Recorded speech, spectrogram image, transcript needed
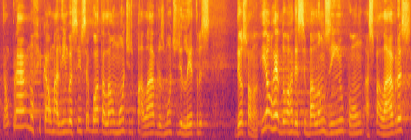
Então, para não ficar uma língua assim, você bota lá um monte de palavras, um monte de letras, Deus falando. E ao redor desse balãozinho com as palavras,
